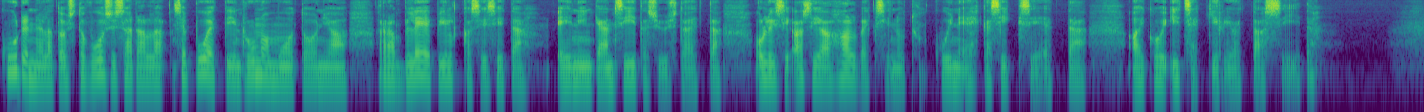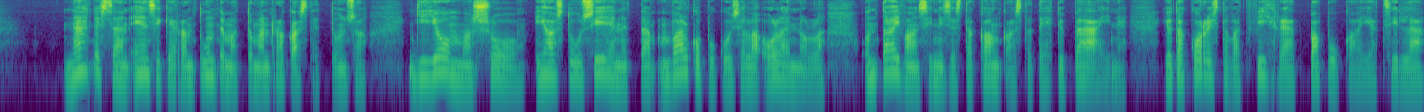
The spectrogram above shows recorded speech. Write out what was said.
16. vuosisadalla se puettiin runomuotoon ja Rabelais pilkkasi sitä, ei niinkään siitä syystä, että olisi asiaa halveksinut, kuin ehkä siksi, että aikoi itse kirjoittaa siitä. Nähdessään ensi kerran tuntemattoman rakastettunsa, Guillaume Machot ihastuu siihen, että valkopukuisella olennolla on taivaan sinisestä kankaasta tehty päähine, jota koristavat vihreät papukaijat, sillä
